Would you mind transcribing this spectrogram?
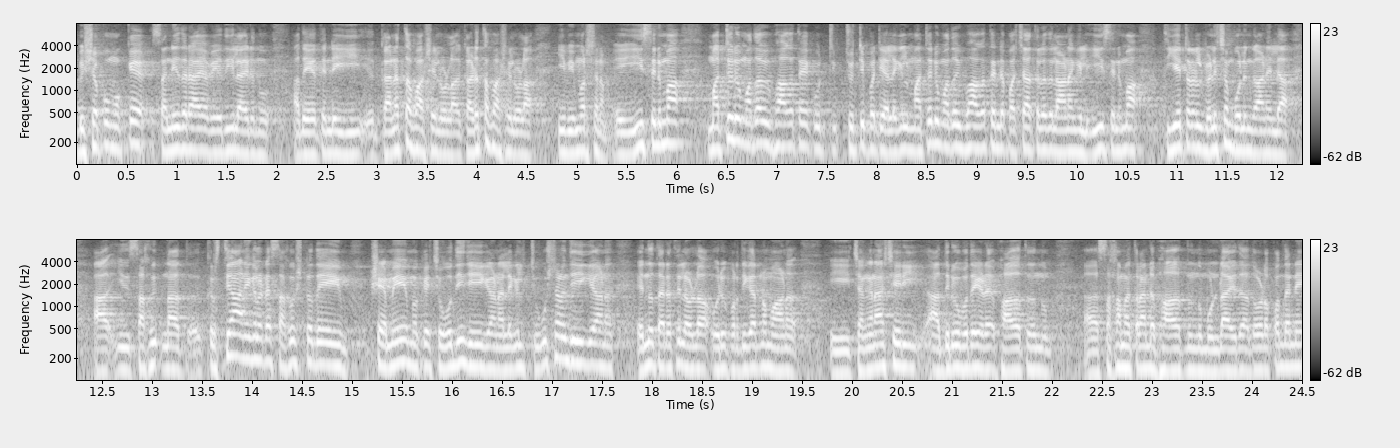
ബിഷപ്പും ഒക്കെ സന്നിഹിതരായ വേദിയിലായിരുന്നു അദ്ദേഹത്തിന്റെ ഈ കനത്ത ഭാഷയിലുള്ള കടുത്ത ഭാഷയിലുള്ള ഈ വിമർശനം. ഈ- സിനിമ മറ്റൊരു മതവിഭാഗത്തെ ചുറ്റിപ്പറ്റി അല്ലെങ്കിൽ മറ്റൊരു മതവിഭാഗത്തിന്റെ പശ്ചാത്തലത്തിലാണെങ്കിൽ ഈ സിനിമ തിയേറ്ററിൽ വെളിച്ചം പോലും കാണില്ല. ഈ സഹു ക്രിസ്ത്യാനികളുടെ സഹിഷ്ണുതയെയും ക്ഷമയും ഒക്കെ ചോദ്യം ചെയ്യുകയാണ് അല്ലെങ്കിൽ ചൂഷണം ചെയ്യുകയാണ് എന്ന തരത്തിലുള്ള ഒരു പ്രതികരണമാണ് ഈ ചങ്ങനാശ്ശേരി അതിരൂപതയുടെ ഭാഗത്തു നിന്നും സഹമെത്രാന്റെ ഭാഗത്തു നിന്നും ഉണ്ടായത്. അതോടൊപ്പം തന്നെ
